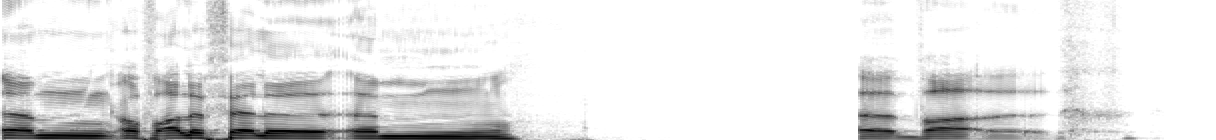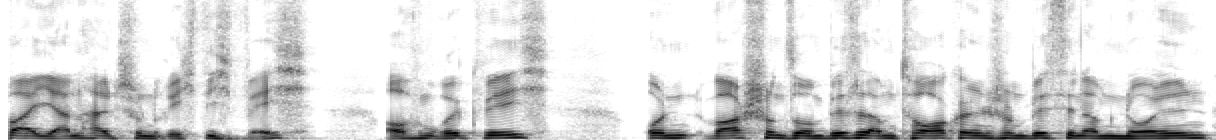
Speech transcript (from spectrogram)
ähm, auf alle Fälle ähm, äh, war, äh, war Jan halt schon richtig weg auf dem Rückweg und war schon so ein bisschen am Torkeln, schon ein bisschen am Nollen,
